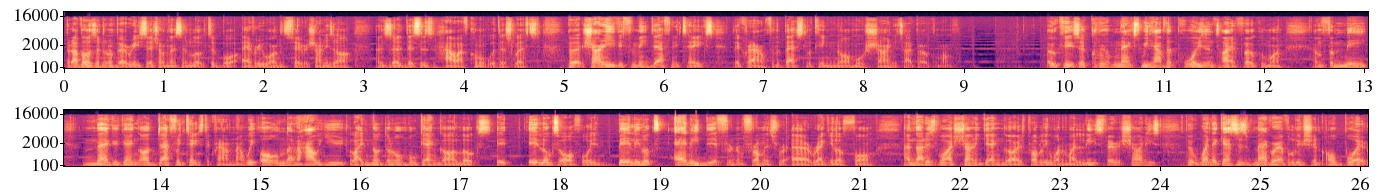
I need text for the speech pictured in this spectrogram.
but I've also done a bit of research on this and looked at what everyone's favorite shinies are, and so this is how I've come up with this list. But shiny Eevee for me definitely takes the crown for the best looking normal shiny type Pokemon. Okay, so coming up next, we have the Poison-type Pokemon, and for me, Mega Gengar definitely takes the crown. Now, we all know how you like not the normal Gengar looks. It it looks awful. It barely looks any different from its uh, regular form, and that is why Shiny Gengar is probably one of my least favorite shinies. But when it gets its Mega Evolution, oh boy, it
